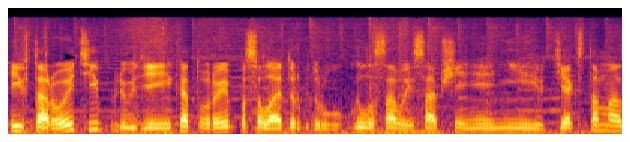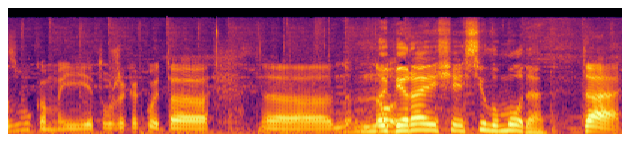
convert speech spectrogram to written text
И второй тип людей, которые посылают друг другу голосовые сообщения не текстом, а звуком. И это уже какой-то... Э, но... Набирающая силу мода. Да.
